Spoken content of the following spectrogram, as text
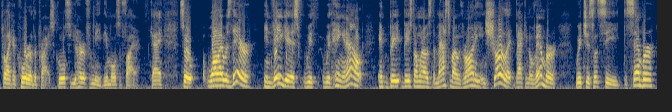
for like a quarter of the price. Cool. So you heard it from me, the emulsifier. Okay, so while I was there in Vegas with with hanging out, and ba- based on when I was the mastermind with Ronnie in Charlotte back in November, which is let's see, December,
